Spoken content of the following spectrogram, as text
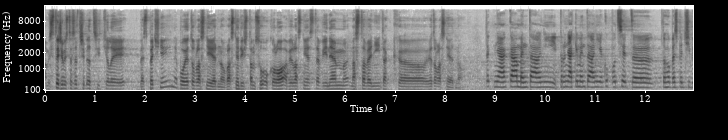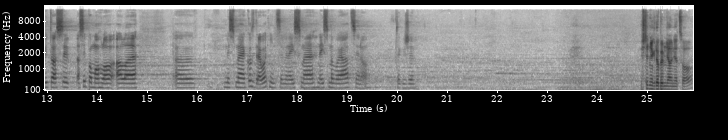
A myslíte, že byste se třeba cítili bezpečněji, nebo je to vlastně jedno? Vlastně, když tam jsou okolo a vy vlastně jste v jiném nastavení, tak uh, je to vlastně jedno? Tak nějaká mentální, pro nějaký mentální jako pocit uh, toho bezpečí by to asi, asi pomohlo, ale uh, my jsme jako zdravotníci, my nejsme, nejsme vojáci, no. Takže... Ještě někdo by měl něco?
